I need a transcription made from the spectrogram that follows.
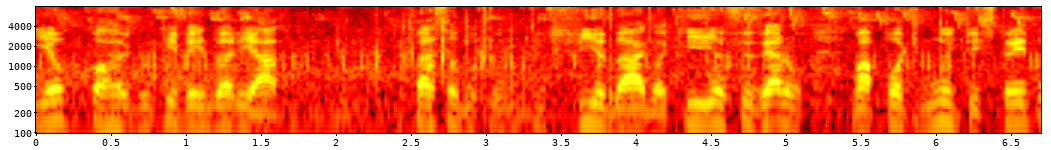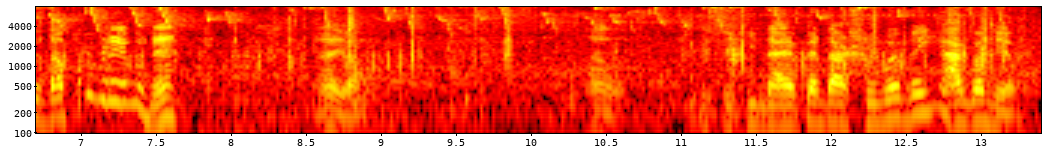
Aqui é o córrego que vem do Ariado. Passa um, um fio d'água aqui, e eles fizeram uma ponte muito estreita, dá problema, né? Aí, ó. Isso aqui na época da chuva é bem água mesmo.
